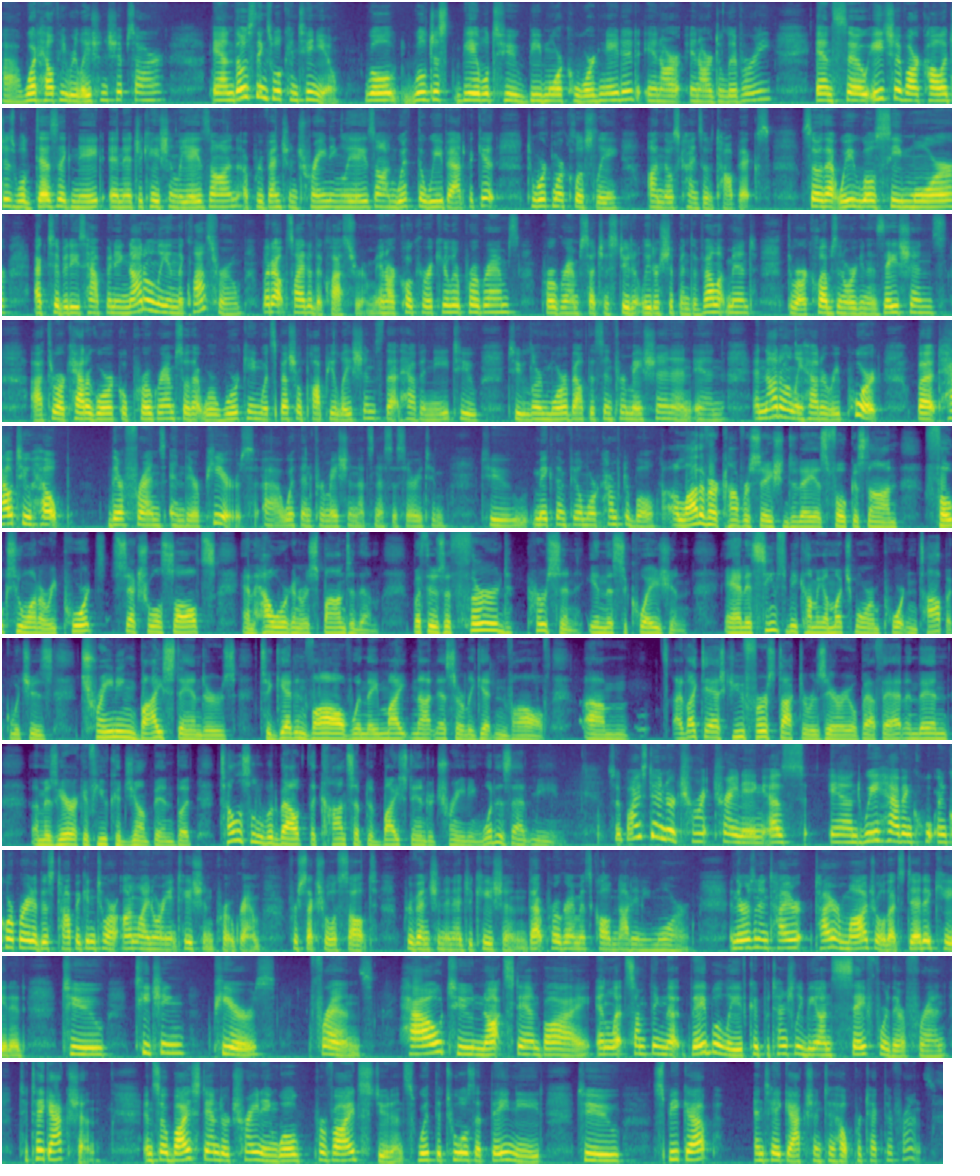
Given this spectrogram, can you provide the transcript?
uh, what healthy relationships are. And those things will continue. We'll, we'll just be able to be more coordinated in our, in our delivery. And so each of our colleges will designate an education liaison, a prevention training liaison with the Weave advocate to work more closely on those kinds of topics so that we will see more activities happening not only in the classroom but outside of the classroom. In our co-curricular programs, programs such as student leadership and development, through our clubs and organizations, uh, through our categorical programs so that we're working with special populations that have a need to, to learn more about this information and, and, and not only how to report, but how to help their friends and their peers uh, with information that's necessary to, to make them feel more comfortable. A lot of our conversation today is focused on folks who want to report sexual assaults and how we're going to respond to them. But there's a third person in this equation, and it seems to be becoming a much more important topic, which is training bystanders to get involved when they might not necessarily get involved. Um, I'd like to ask you first, Dr. Rosario, about that, and then uh, Ms. Garrick, if you could jump in. But tell us a little bit about the concept of bystander training. What does that mean? So bystander tra training, as and we have inco incorporated this topic into our online orientation program for sexual assault prevention and education. That program is called Not Anymore, and there is an entire entire module that's dedicated to teaching peers, friends, how to not stand by and let something that they believe could potentially be unsafe for their friend to take action. And so bystander training will provide students with the tools that they need to speak up and take action to help protect their friends.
